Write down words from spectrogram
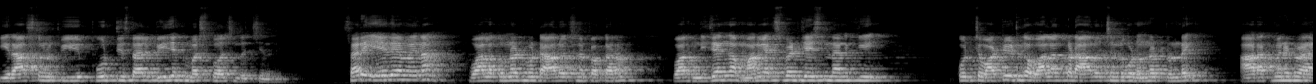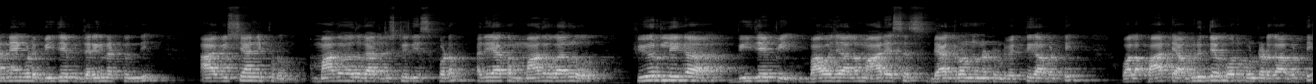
ఈ రాష్ట్రంలో పీ- పూర్తి స్థాయి బీజేపీ మర్చిపోవాల్సింది వచ్చింది. సరే ఏదేమైనా వాళ్ళకు ఉన్నటువంటి ఆలోచన ప్రకారం వాళ్ళకు నిజంగా మనం ఎక్స్పెక్ట్ చేసిన దానికి కొంచెం అటు ఇటుగా వాళ్ళకు కూడా ఆలోచనలు కూడా ఉన్నట్టున్నాయి. ఆ రకమైనటువంటి అన్యాయం కూడా బీజేపీ జరిగినట్టుంది. ఆ విషయాన్ని ఇప్పుడు మాధవ్ గారి దృష్టికి తీసుకోవడం అది కాక మాధవ్ గారు ప్యూర్లీగా బీజేపీ భావజాలం ఆర్ఎస్ఎస్ బ్యాక్గ్రౌండ్ ఉన్నటువంటి వ్యక్తి కాబట్టి వాళ్ళ పార్టీ అభివృద్ధే కోరుకుంటాడు కాబట్టి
